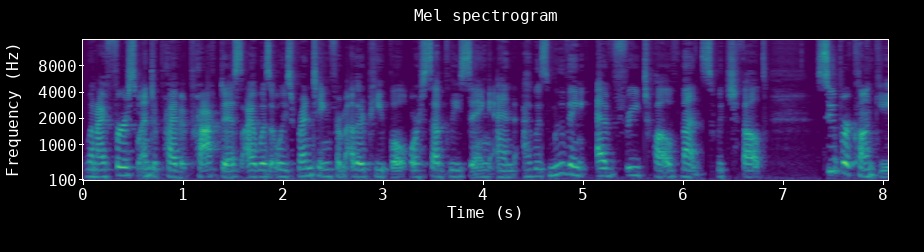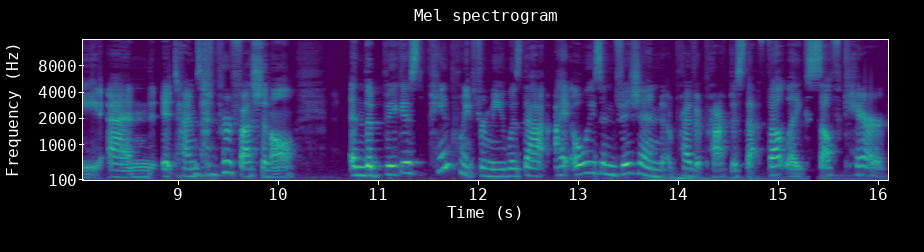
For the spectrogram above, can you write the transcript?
when I first went to private practice, I was always renting from other people or subleasing, and I was moving every 12 months, which felt super clunky and at times unprofessional and the biggest pain point for me was that I always envisioned a private practice that felt like self care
